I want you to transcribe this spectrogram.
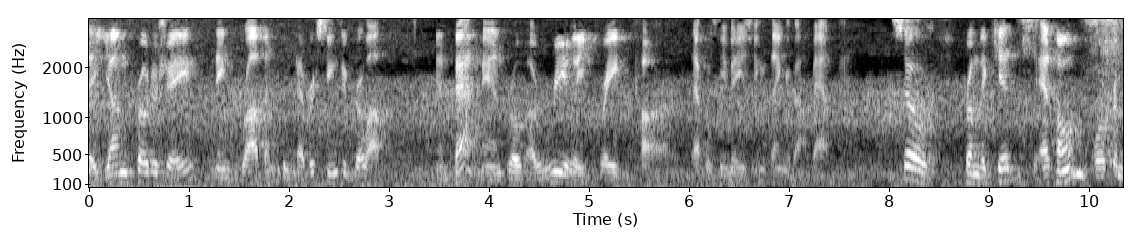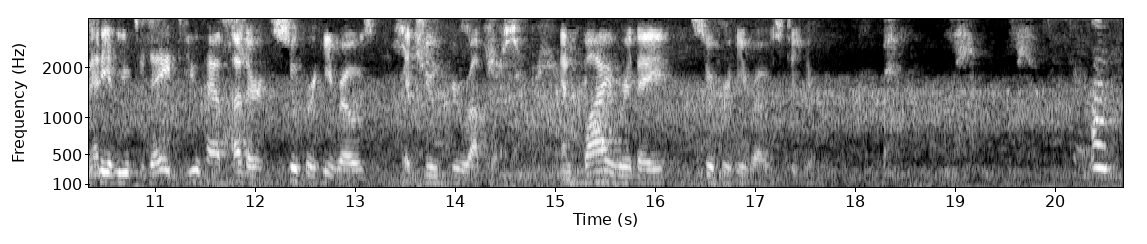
a young protege named Robin who never seemed to grow up. And Batman drove a really great car. That was the amazing thing about Batman. So, from the kids at home or from any of you today, do you have other superheroes that you grew up with? And why were they superheroes to you? Um,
